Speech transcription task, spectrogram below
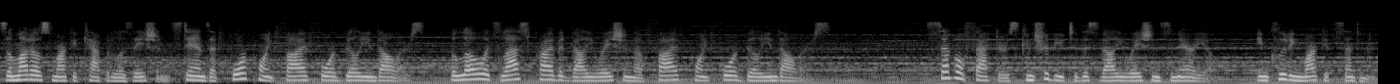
Zomato's market capitalization stands at $4.54 billion, below its last private valuation of $5.4 billion. Several factors contribute to this valuation scenario, including market sentiment,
